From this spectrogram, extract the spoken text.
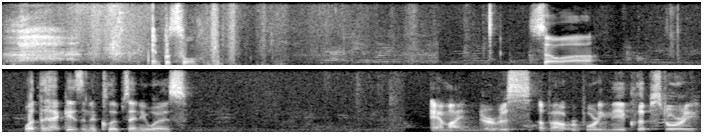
Imbecile. So, uh, what the heck is an eclipse, anyways? Am I nervous about reporting the eclipse story?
